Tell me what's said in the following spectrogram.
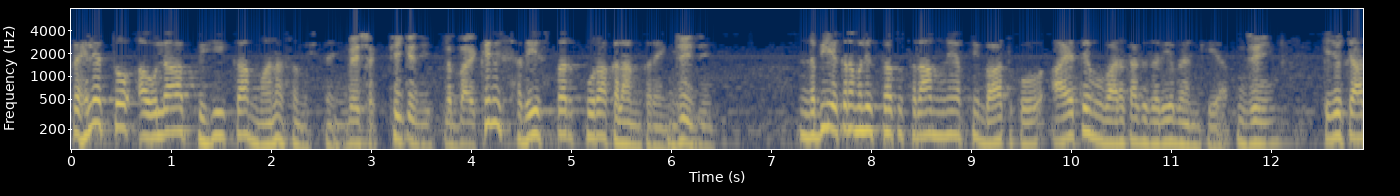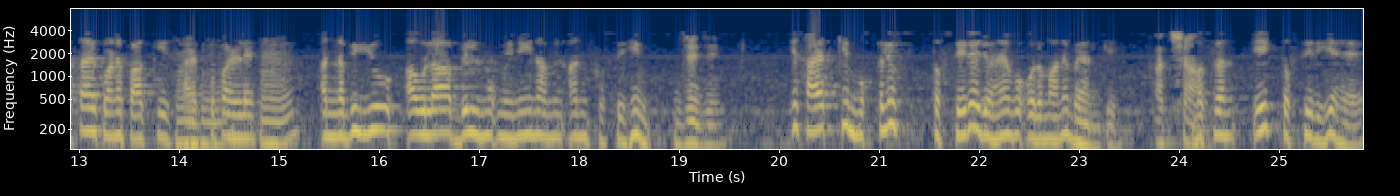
پہلے تو اولا بھی کا معنی سمجھتے ہیں۔ بے شک ٹھیک ہے جی پھر اس حدیث پر پورا کلام کریں گے۔ جی جی۔ نبی اکرم علیہ السلاط السلام نے اپنی بات کو آیت مبارکہ کے ذریعے بیان کیا۔ جی۔ کہ جو چاہتا ہے قرآن پاک کی اس آیت کو پڑھ لے۔ النبی اولا بالمؤمنین من انفسہم۔ جی جی۔ اس آیت کی مختلف تفسیریں جو ہیں وہ علماء نے بیان کی۔ اچھا مثلا ایک تفسیر یہ ہے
